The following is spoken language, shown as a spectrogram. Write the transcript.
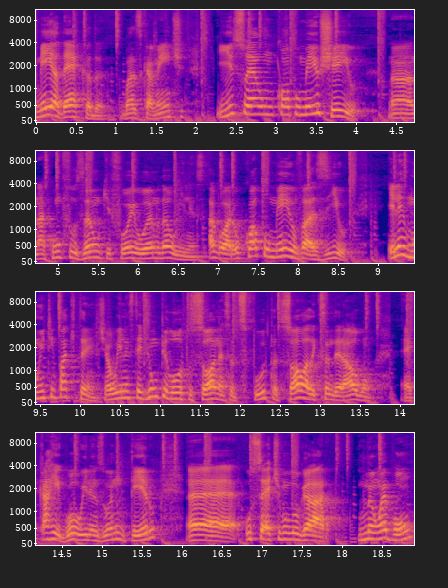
meia década, basicamente. E isso é um copo meio cheio na, na confusão que foi o ano da Williams. Agora, o copo meio vazio, ele é muito impactante. A Williams teve um piloto só nessa disputa, só o Alexander Albon é, carregou a Williams o ano inteiro. É, o sétimo lugar não é bom,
